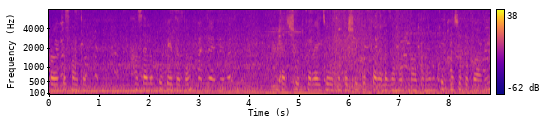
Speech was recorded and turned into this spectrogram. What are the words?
कळतच नव्हतं. हसायला खूप येत होतं. त्यात शूट करायचं होतं तर शूटच करायला जमत नव्हतं म्हणून खूप हसत होतो आम्ही.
